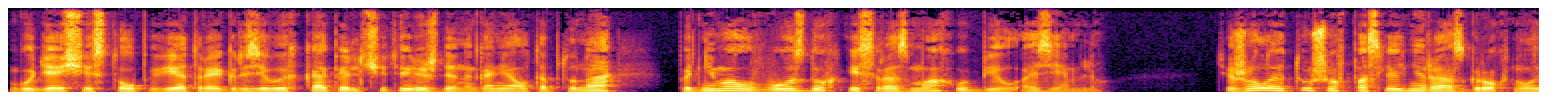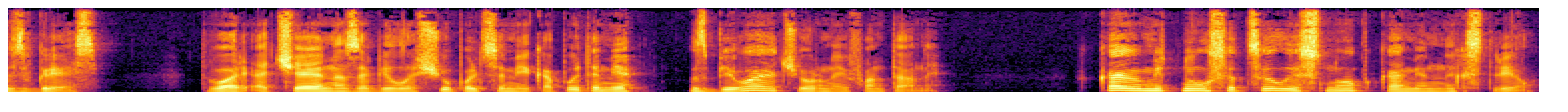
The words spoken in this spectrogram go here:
Гудящий столб ветра и грязевых капель четырежды нагонял топтуна, поднимал в воздух и с размаху бил о землю. Тяжелая туша в последний раз грохнулась в грязь. Тварь отчаянно забила щупальцами и копытами, сбивая черные фонтаны. Каю метнулся целый сноп каменных стрел.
